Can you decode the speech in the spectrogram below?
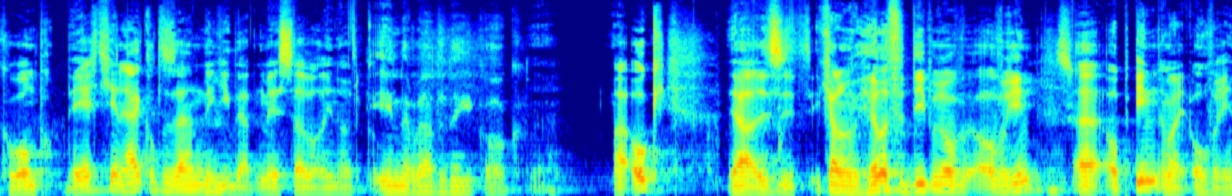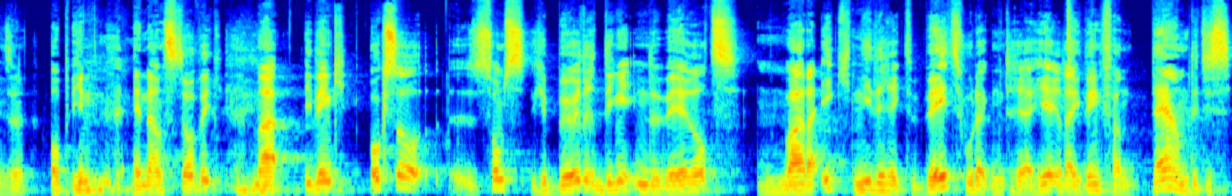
gewoon probeert geen eikel te zijn, denk ik dat het meestal wel in orde komt. Inderdaad, dat denk ik ook. Maar ook... Ja, dit het. ik ga er nog heel even dieper over, over in. eh, op in... amai, over in, zeg. Op in. en dan stop ik. Maar ik denk ook zo... eh, Soms gebeuren er dingen in de wereld waar dat ik niet direct weet hoe dat ik moet reageren. Dat ik denk van, damn, dit is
